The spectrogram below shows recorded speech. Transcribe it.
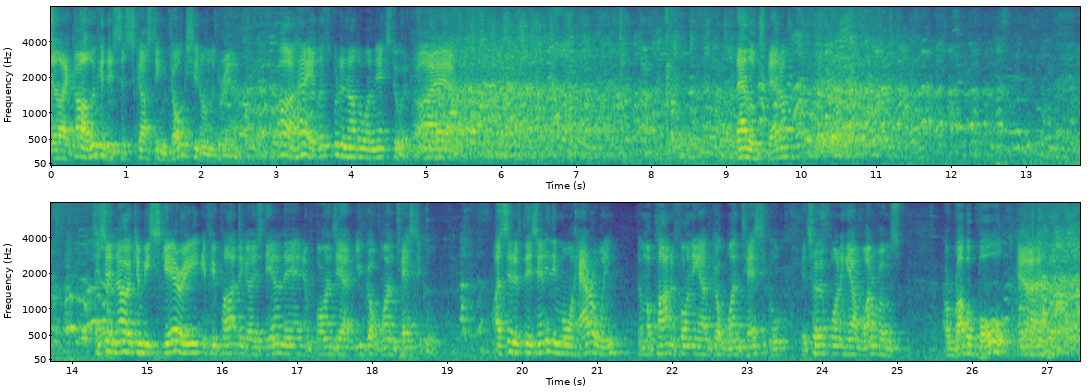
They're like, oh, look at this disgusting dog shit on the ground. Oh, hey, let's put another one next to it. Oh, yeah. That looks better. She said, no, it can be scary if your partner goes down there and finds out you've got one testicle. I said, if there's anything more harrowing than my partner finding out I've got one testicle, it's her finding out one of them's a rubber ball. You know?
